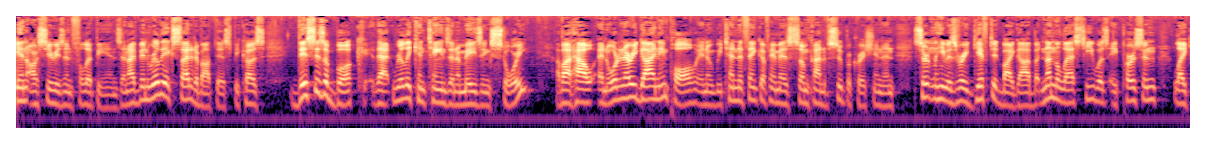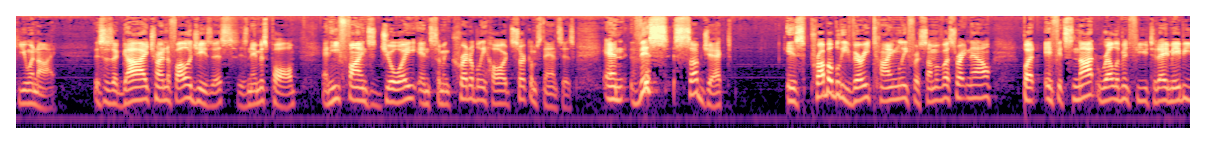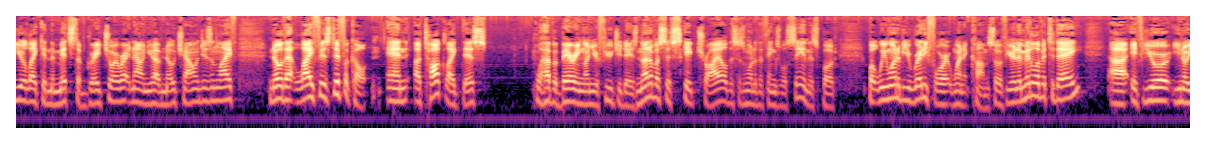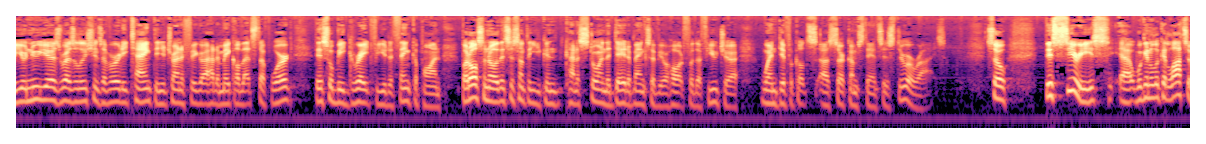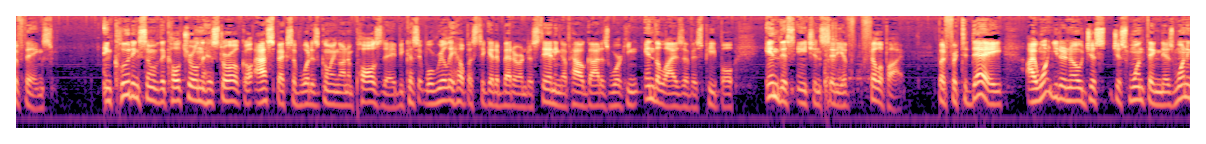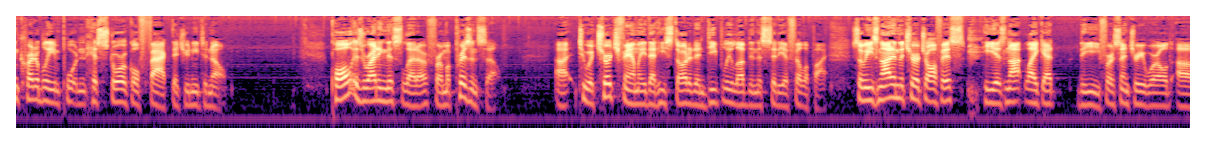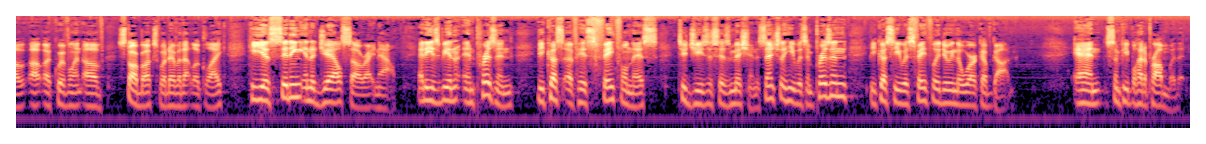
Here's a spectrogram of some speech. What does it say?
in our series in Philippians. And I've been really excited about this because this is a book that really contains an amazing story about how an ordinary guy named Paul, and we tend to think of him as some kind of super Christian, and certainly he was very gifted by God, but nonetheless, he was a person like you and I. This is a guy trying to follow Jesus. His name is Paul, and he finds joy in some incredibly hard circumstances. And this subject is probably very timely for some of us right now but if it's not relevant for you today, maybe you're like in the midst of great joy right now and you have no challenges in life, know that life is difficult. And a talk like this will have a bearing on your future days. None of us escape trial. This is one of the things we'll see in this book, but we want to be ready for it when it comes. So if you're in the middle of it today, uh, if your you know your New Year's resolutions have already tanked and you're trying to figure out how to make all that stuff work, this will be great for you to think upon. But also know this is something you can kind of store in the data banks of your heart for the future when difficult uh, circumstances do arise. So, this series, uh, we're going to look at lots of things, including some of the cultural and the historical aspects of what is going on in Paul's day, because it will really help us to get a better understanding of how God is working in the lives of his people in this ancient city of Philippi. But for today, I want you to know just, just one thing. There's one incredibly important historical fact that you need to know. Paul is writing this letter from a prison cell uh, to a church family that he started and deeply loved in the city of Philippi. So he's not in the church office. He is not like at the first century world uh, uh, equivalent of Starbucks, whatever that looked like. He is sitting in a jail cell right now. And he's being imprisoned because of his faithfulness to Jesus' mission. Essentially, he was imprisoned because he was faithfully doing the work of God. And some people had a problem with it.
